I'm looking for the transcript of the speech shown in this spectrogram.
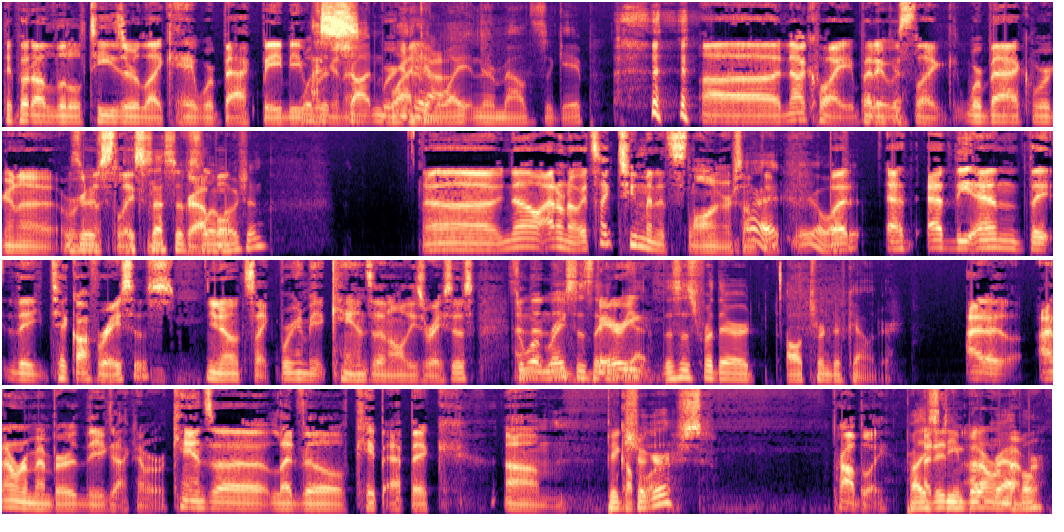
they put out a little teaser like, "Hey, we're back, baby. Was we're it gonna, shot in we're black gonna, and white and their mouths agape? uh, not quite, but it was like, we're back. We're gonna, we're Was gonna there slay some excessive slow gravel. motion? Uh, no, I don't know. It's like two minutes long or something. right, but at at the end, they they tick off races. You know, it's like we're gonna be at Kansas and all these races. So and what they races they at? This is for their alternative calendar. I don't- I don't remember the exact number. Kansas, Leadville, Cape Epic, um, Big Sugar? others. Probably. Probably I Steamboat I don't Gravel. remember.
